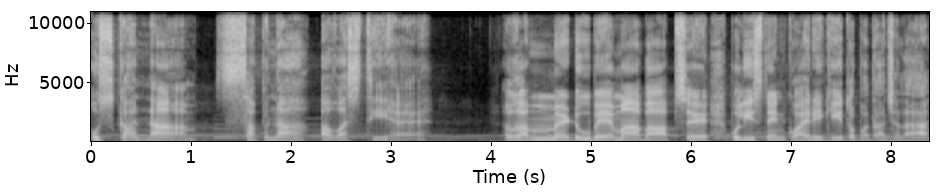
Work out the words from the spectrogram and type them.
उसका नाम सपना अवस्थी है। गम में डूबे माँ बाप से पुलिस ने इंक्वायरी की तो पता चला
